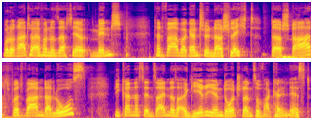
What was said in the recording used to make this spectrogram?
Moderator einfach nur sagte, ja, Mensch, das war aber ganz schön da schlecht, da Start, was war denn da los? Wie kann das denn sein, dass Algerien Deutschland so wackeln lässt?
